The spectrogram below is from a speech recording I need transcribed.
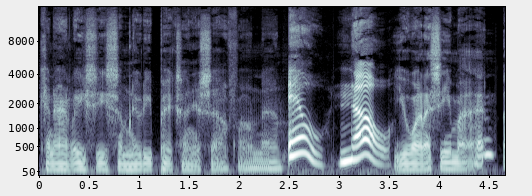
Can I at least see some nudie pics on your cell phone now? Ew, no. You want to see mine?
